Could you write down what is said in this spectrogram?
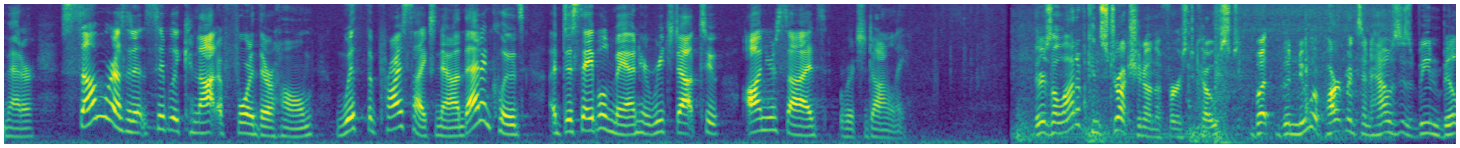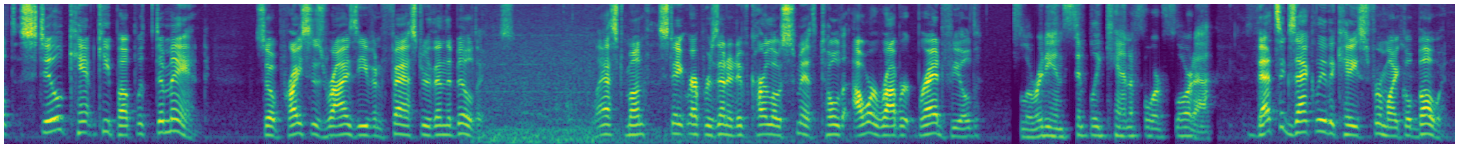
matter. Some residents simply cannot afford their home with the price hikes now, and that includes a disabled man who reached out to On Your Side's Rich Donnelly. There's a lot of construction on the First Coast, but the new apartments and houses being built still can't keep up with demand. So prices rise even faster than the buildings. Last month, State Representative Carlos Smith told our Robert Bradfield Floridians simply can't afford Florida. That's exactly the case for Michael Bowen.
